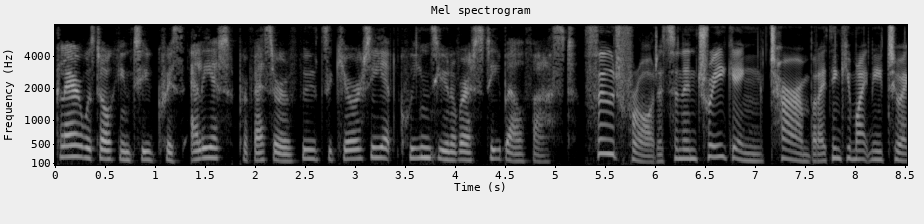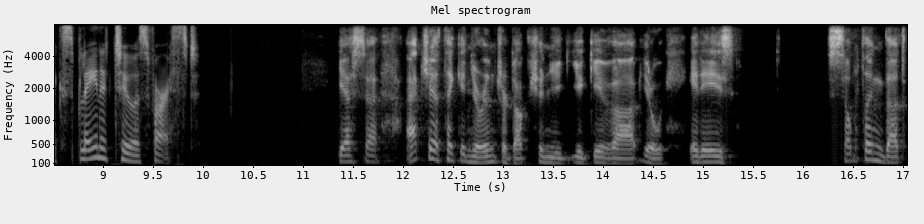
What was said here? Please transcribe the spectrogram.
Claire was talking to Chris Elliott, Professor of Food Security at Queen's University Belfast. Food fraud, it's an intriguing term, but I think you might need to explain it to us first. Yes, uh, actually, I think in your introduction, you you give uh, you know it is something that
